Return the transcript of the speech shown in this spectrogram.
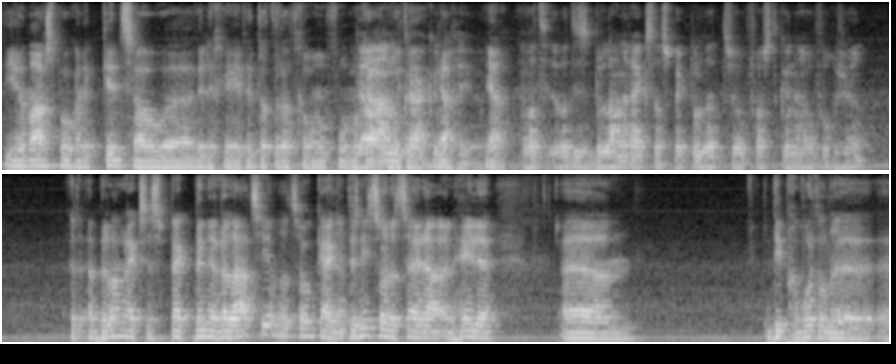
die je normaal gesproken aan een kind zou eh, willen geven, dat we dat gewoon voor elkaar, aan moeten elkaar kunnen ja, geven. Ja, En wat, wat is het belangrijkste aspect om dat zo vast te kunnen houden volgens jou? Het, het belangrijkste aspect binnen een relatie, om dat zo kijk. Ja. Het is niet zo dat zij daar een hele ehm diep gewortelde eh,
